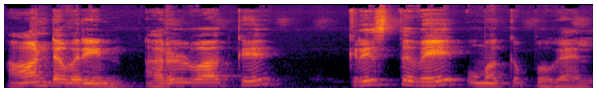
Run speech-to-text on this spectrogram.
ஆண்டவரின் அருள்வாக்கு கிறிஸ்துவே உமக்கு புகழ்.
